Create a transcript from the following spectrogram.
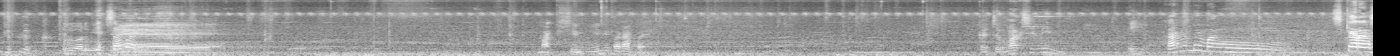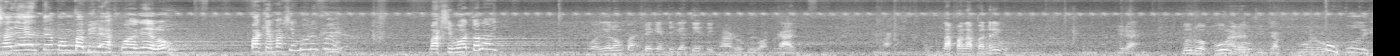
luar biasa eh Maxim ini berapa ya? Kacau maksim ini? Iya, karena memang sekarang saja ente mau beli aqua gelong pakai Maxim boleh pak. Iya. Maxim motor lagi aqua gelong pak. Bikin tiga titik baru dua kali. Maxim delapan delapan ribu. Tidak lu dua puluh. Ada 30 Wih,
